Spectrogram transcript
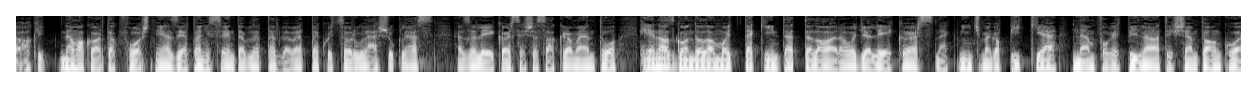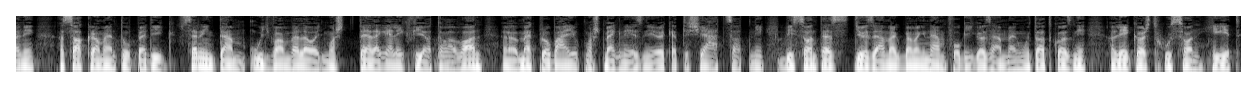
akik nem akartak fosni, ezért annyi széntablettet bevettek, hogy szorulásuk lesz, ez a Lakers és a Sacramento. Én azt gondolom, hogy tekintettel arra, hogy a Lakersnek nincs meg a pikje, nem fog egy pillanatig sem tankolni, a Sacramento pedig szerintem úgy van vele, hogy most tényleg elég fiatal van, megpróbáljuk most megnézni őket és játszatni, viszont ez győzelmekben meg nem fog igazán megmutatkozni. A Lakers 27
